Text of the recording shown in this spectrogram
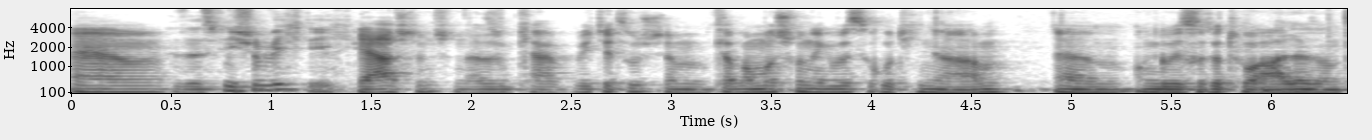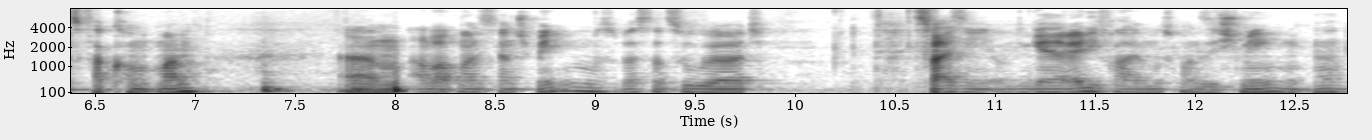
Ähm, Also das finde ich schon wichtig. ja, stimmt schon. Also klar, will ich dir zustimmen. Ich glaube, man muss schon eine gewisse Routine haben ähm, und gewisse Rituale, sonst verkommt man. Ähm, aber ob man sich dann schminken muss, was dazu gehört, das weiß ich nicht. Und generell die Frage, muss man sich schminken? Ne?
